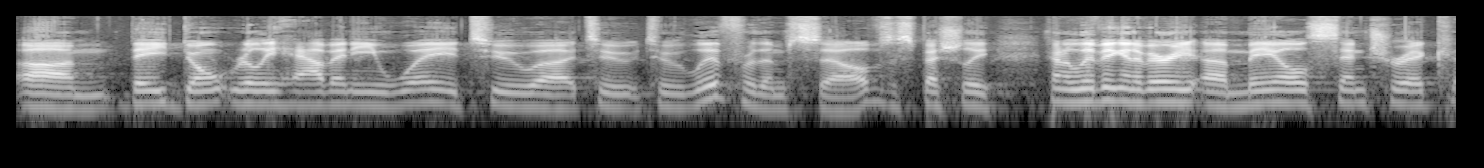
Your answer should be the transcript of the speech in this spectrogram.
um, they don't really have any way to, uh, to, to live for themselves, especially kind of living in a very uh, male centric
